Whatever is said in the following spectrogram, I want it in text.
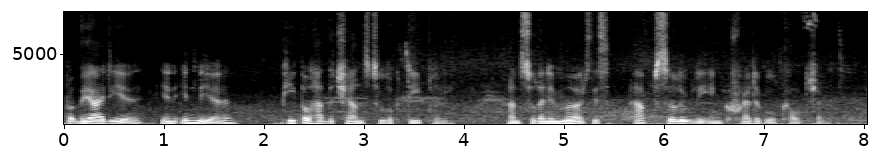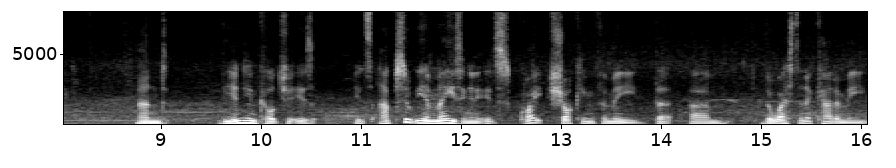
But the idea in India, people had the chance to look deeply, and so then emerged this absolutely incredible culture. And the Indian culture is it's absolutely amazing, and it's quite shocking for me that um, the Western Academy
